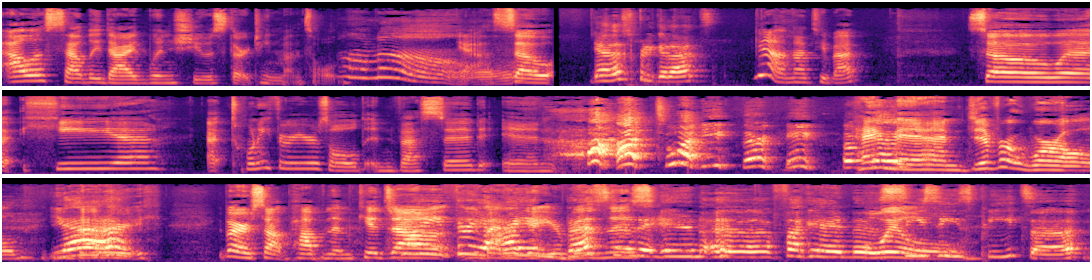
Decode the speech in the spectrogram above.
Alice sadly died when she was 13 months old. Oh no. Yeah, so yeah, that's pretty good odds. Yeah, not too bad. So uh, he, uh, at 23 years old, invested in. Twenty thirty. Okay. Hey man, different world. You Yeah. better, you better stop popping them kids out. You 23, better I get your invested business. in a fucking Oil. CC's pizza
